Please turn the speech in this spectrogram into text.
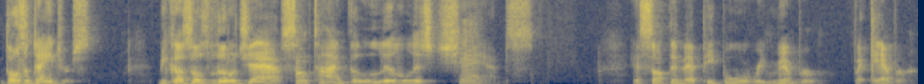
those are dangerous because those little jabs, sometimes the littlest jabs is something that people will remember forever.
